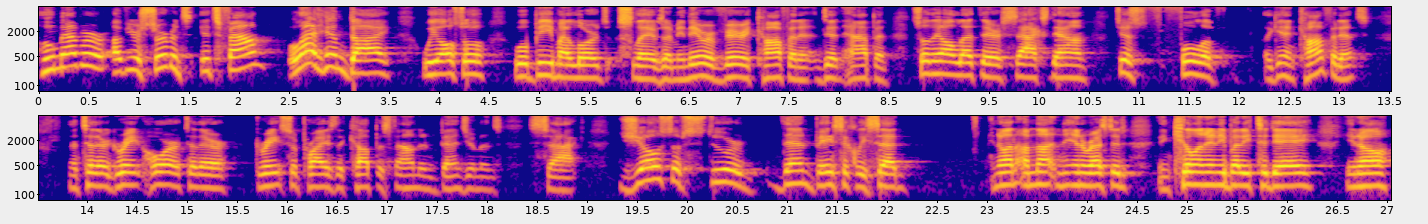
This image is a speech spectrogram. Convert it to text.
whomever of your servants it's found, let him die. We also will be my Lord's slaves. I mean, they were very confident it didn't happen. So they all let their sacks down, just full of, again, confidence. And to their great horror, to their great surprise, the cup is found in Benjamin's sack. Joseph's steward then basically said, you know, I'm not interested in killing anybody today. You know,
